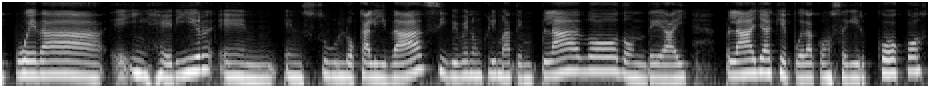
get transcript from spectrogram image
pueda eh, ingerir en, en, su localidad, si vive en un clima templado, donde hay playa, que pueda conseguir cocos,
